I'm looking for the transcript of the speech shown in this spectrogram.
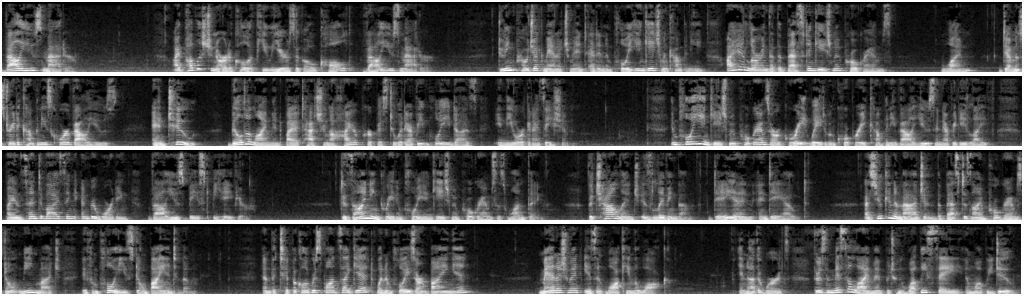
Values Matter. I published an article a few years ago called Values Matter. Doing project management at an employee engagement company, I had learned that the best engagement programs 1. Demonstrate a company's core values, and 2. Build alignment by attaching a higher purpose to what every employee does in the organization. Employee engagement programs are a great way to incorporate company values in everyday life by incentivizing and rewarding values based behavior. Designing great employee engagement programs is one thing. The challenge is living them day in and day out. As you can imagine, the best designed programs don't mean much if employees don't buy into them. And the typical response I get when employees aren't buying in? Management isn't walking the walk. In other words, there's a misalignment between what we say and what we do.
